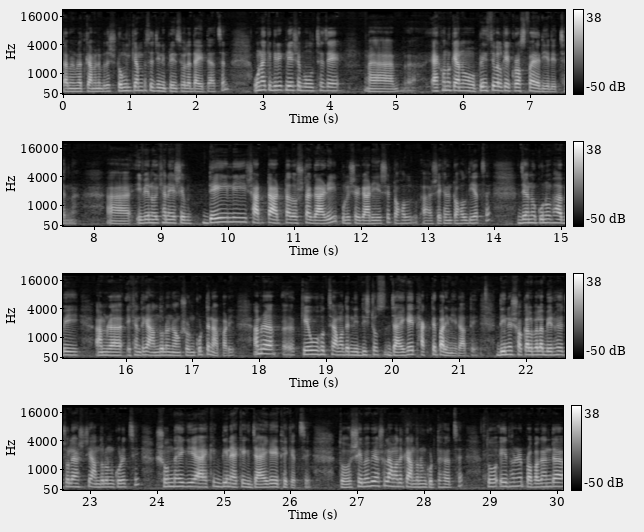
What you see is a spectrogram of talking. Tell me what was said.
তামিলনাথ কামিল টঙ্গী ক্যাম্পাসে যিনি প্রিন্সিপালের দায়িত্বে আছেন ওনাকে ডিরেক্টলি এসে বলছে যে এখনও কেন প্রিন্সিপালকে ক্রস ফায়ারে দিয়ে দিচ্ছেন না? ইভেন ওইখানে এসে ডেইলি সাতটা, আটটা, দশটা গাড়ি, পুলিশের গাড়ি এসে টহল সেখানে টহল দিয়েছে, যেন কোনোভাবেই আমরা এখান থেকে আন্দোলনে অংশগ্রহণ করতে না পারি। আমরা কেউ হচ্ছে আমাদের নির্দিষ্ট জায়গায় থাকতে পারিনি রাতে। দিনে সকালবেলা বের হয়ে চলে আসছি, আন্দোলন করেছি। সন্ধ্যায় গিয়ে এক এক দিন এক এক জায়গায় থেকেছে। তো সেভাবেই আসলে আমাদেরকে আন্দোলন করতে হয়েছে। তো এই ধরনের প্রপাগান্ডা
